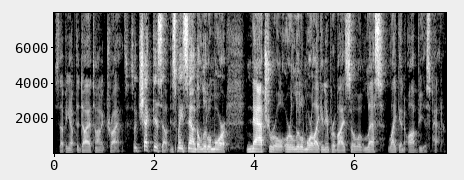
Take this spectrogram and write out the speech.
stepping up the diatonic triads. So check this out. This may sound a little more natural or a little more like an improvised solo, less like an obvious pattern.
